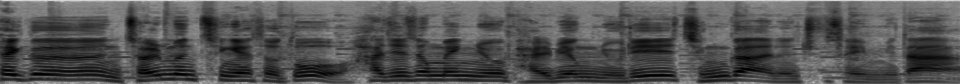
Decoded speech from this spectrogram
최근 젊은 층에서도 하지정맥류 발병률이 증가하는 추세입니다.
